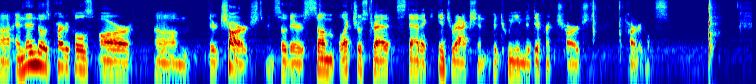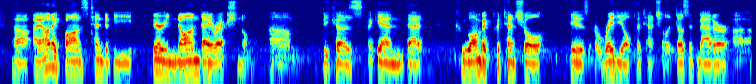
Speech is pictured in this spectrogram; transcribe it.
uh, and then those particles are, um, they're charged. And so there's some electrostatic interaction between the different charged particles. Uh, ionic bonds tend to be very non-directional um, because, again, that Coulombic potential is a radial potential. It doesn't matter uh,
